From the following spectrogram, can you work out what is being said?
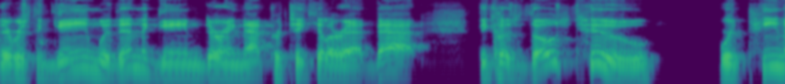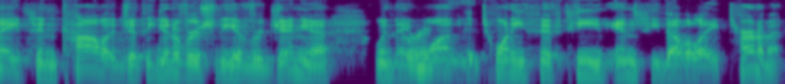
There was the game within the game during that particular at bat because those two were teammates in college at the University of Virginia when they Correct. won the 2015 NCAA tournament.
